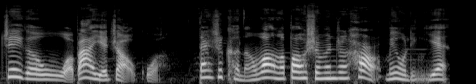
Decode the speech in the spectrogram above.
这个我爸也找过，但是可能忘了报身份证号，没有灵验。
